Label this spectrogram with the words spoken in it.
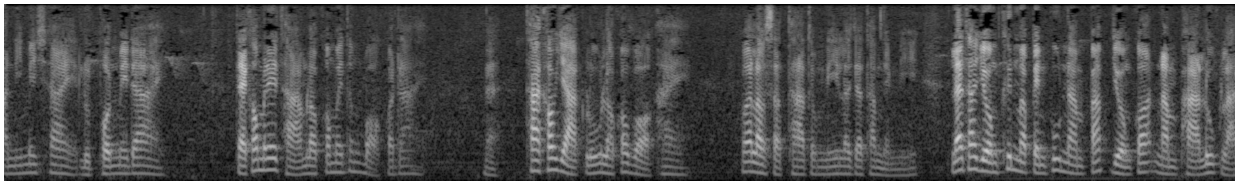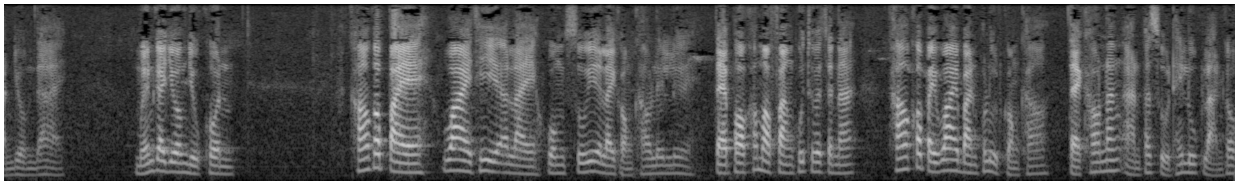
อันนี้ไม่ใช่ หลุดพ้นไม่ได้ แต่เขาไม่ได้ถามเราก็ไม่ต้องบอกก็ได้นะถ้าเขาอยากรู้เราก็บอกให้ ว่าเราศรัทธาตรงนี้เราจะทำอย่างนี้ และถ้าโยมขึ้นมาเป็นผู้นำปั๊บโยมก็นำพาลูกหลานโยมได้ เหมือนกับโยมอยู่คนเขาก็ไปไหว้ที่อะไรฮวงซุยอะไรของเขาเรื่อยๆ แต่พอเข้ามาฟังพุทธวจนะเขาก็ไปไหว้บรรพบุรุษของเขา แต่เขานั่งอ่านพระสูตรให้ลูกหลานเขา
